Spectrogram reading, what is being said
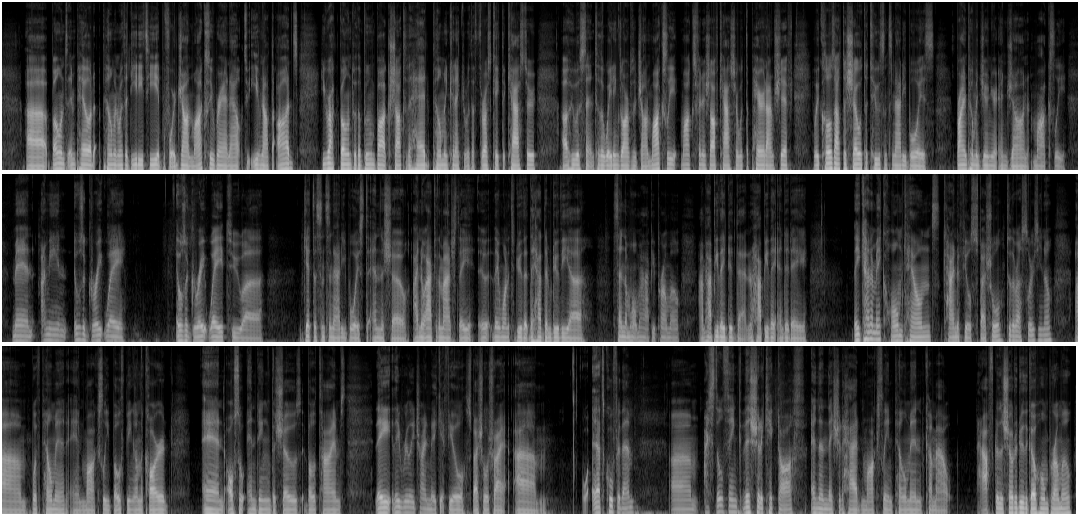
Uh, Bowens impaled Pillman with a DDT before Jon Moxley ran out to even out the odds. He rocked Bowens with a boombox shot to the head. Pillman connected with a thrust kick to Caster uh, who was sent into the waiting arms of Jon Moxley. Mox finished off Caster with the paradigm shift, and we close out the show with the two Cincinnati boys, Brian Pillman Jr. and Jon Moxley. Man, I mean, it was a great way. It was a great way to uh, get the Cincinnati boys to end the show. I know after the match they uh, they wanted to do that. They had them do the uh, send them home happy promo. I'm happy they did that, and I'm happy they ended a they kind of make hometowns kind of feel special to the wrestlers, you know, um, with Pillman and Moxley both being on the card and also ending the shows both times. They they really try and make it feel special. Try um, that's cool for them. Um, I still think this should have kicked off, and then they should have had Moxley and Pillman come out after the show to do the go home promo,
